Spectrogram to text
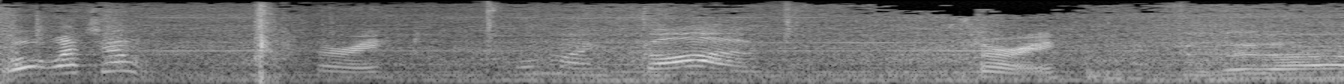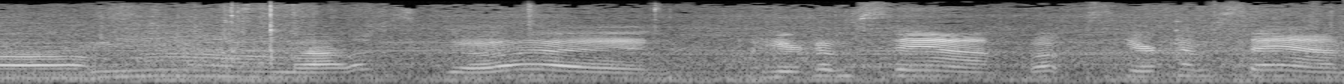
Oh, watch out! Sorry. Oh my god. Sorry. Fill. Mmm, that looks good. Here comes Sam. Oops, here comes Sam.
